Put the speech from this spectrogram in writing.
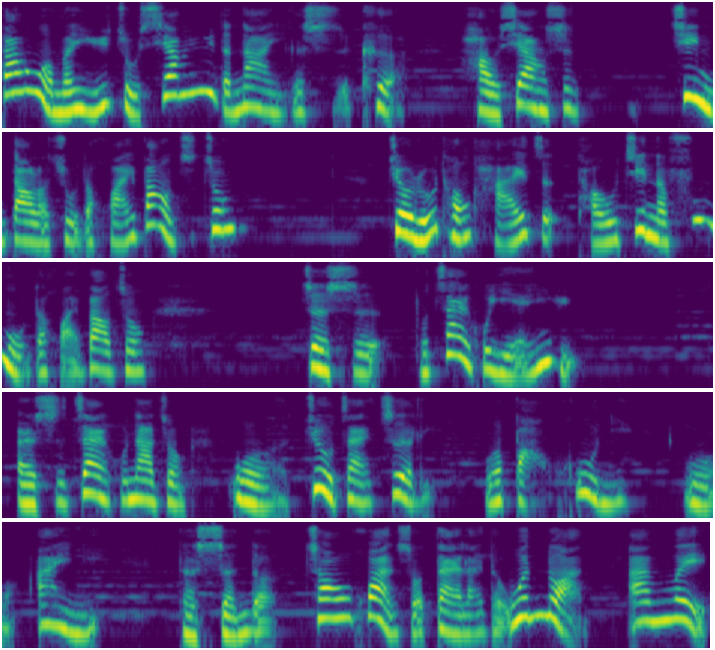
当我们与主相遇的那一个时刻，好像是进到了主的怀抱之中，就如同孩子投进了父母的怀抱中。这是不在乎言语。而是在乎那种我就在这里，我保护你，我爱你的神的召唤所带来的温暖、安慰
